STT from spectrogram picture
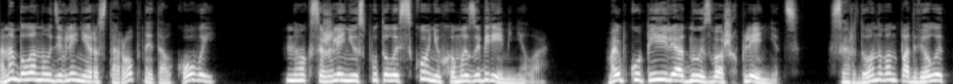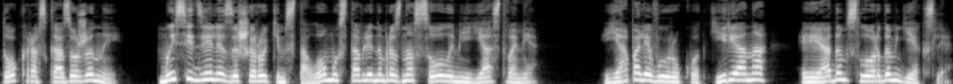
она была на удивление расторопной, толковой. Но, к сожалению, спуталась с конюхом и забеременела. «Мы б купили одну из ваших пленниц». Сэр Донован подвел итог рассказу жены. Мы сидели за широким столом, уставленным разносолами и яствами. Я по левую руку от Кириана, рядом с лордом Гексли.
